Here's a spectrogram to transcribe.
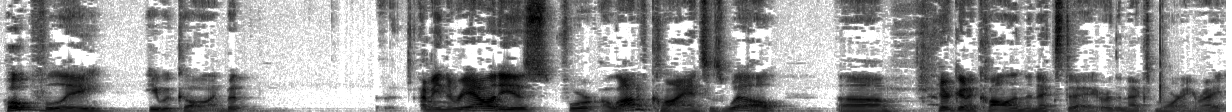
Hopefully, he would call in. But I mean, the reality is for a lot of clients as well, um, they're going to call in the next day or the next morning, right?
